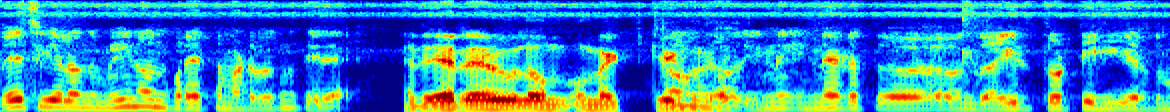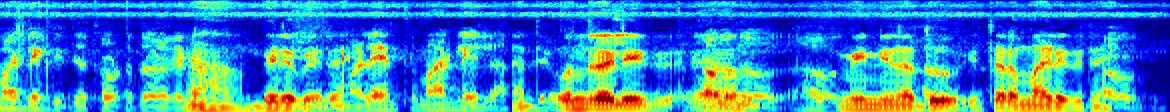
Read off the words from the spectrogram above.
ಬೇಸಿಗೆಯಲ್ಲಿ ಒಂದು ಮೀನು ಒಂದು ಪ್ರಯತ್ನ ಮಾಡಬೇಕು ಅಂತ ಇದೆ. ಅದೇ ಎರೆಹುಳ ಒಮ್ಮೆ- ಕ್ಲೀನ್ ಹೌದು, ಮಾಡಿ. ಹೌದು. ಇನ್ನು ಇನ್ನೆರಡು ತೊ- ಒಂದು ಐದು ತೊಟ್ಟಿ ಹೀಗೆ ಮಾಡ್ಲಿಕ್ಕಿದೆ ತೋಟದೊಳಗಡೆ. ಹಾಂ ಬೇರೆ ಬೇರೆ. ಮಳೆ ಅಂತ ಮಾಡ್ಲಿಲ್ಲ. ಅದೇ ಒಂದರಲ್ಲಿ ಹೌದು ಹೌದು. ಮೀನಿನದು ಈ ತರ ಮಾಡಿದ್ರೆ. ಹೌದು.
